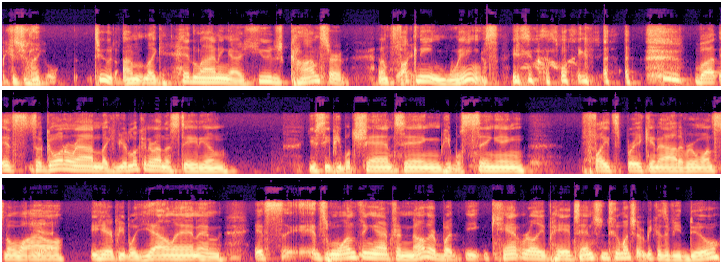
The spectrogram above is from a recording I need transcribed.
because you're like, dude, I'm like headlining a huge concert and I'm right. fucking eating wings. like but it's so going around like if you're looking around the stadium, you see people chanting, people singing, fights breaking out every once in a while. You hear people yelling, and it's it's one thing after another. But you can't really pay attention too much of it because if you do,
